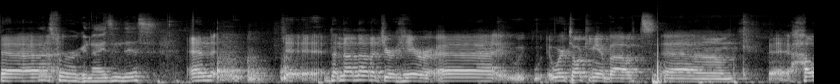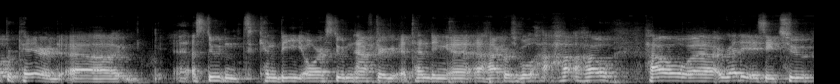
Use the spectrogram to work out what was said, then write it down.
Uh, Thanks for organizing this. and uh, now, now that you're here, uh, we- we're talking about um, how prepared uh, a student can be, or a student after attending a, a hacker school. How how, how uh, ready is he to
